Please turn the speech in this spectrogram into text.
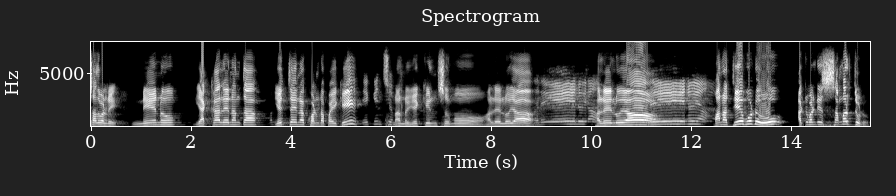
చదవండి. నేను ఎక్కలేనంత ఎత్తైన కొండపైకి నన్ను ఎక్కించుము. హల్లెలూయా. హల్లెలూయా. మన దేవుడు అటువంటి సమర్థుడు.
